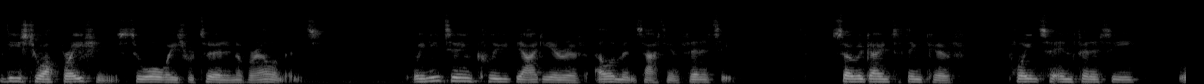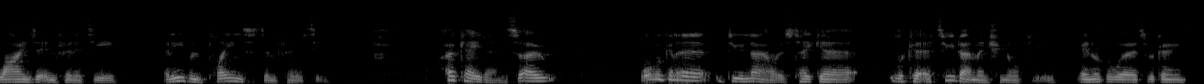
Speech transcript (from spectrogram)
these two operations to always return another element, we need to include the idea of elements at infinity. So we're going to think of points at infinity, lines at infinity, and even planes at infinity. Okay then, so what we're going to do now is take a look at a two-dimensional view. In other words, we're going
